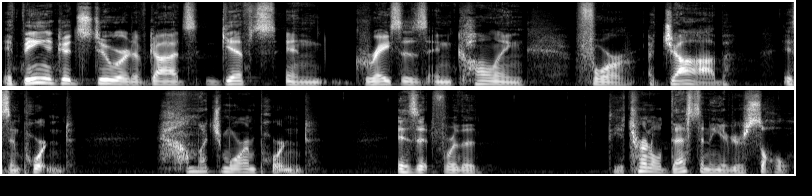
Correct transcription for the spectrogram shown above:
If being a good steward of God's gifts and graces and calling for a job is important, how much more important is it for the, the eternal destiny of your soul?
